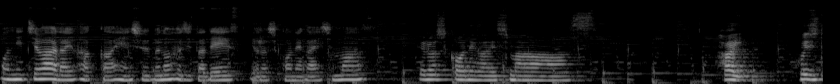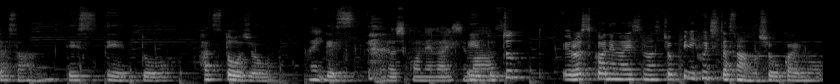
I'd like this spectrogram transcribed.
こんにちは、ライフハッカー編集部の藤田です。よろしくお願いします。よろしくお願いします。はい。藤田さんです。えっ、と初登場はい、よです、ろしくお願いしえっ、ます。とちょっとよろしくお願いします。ちょっぴり藤田さんの紹介も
